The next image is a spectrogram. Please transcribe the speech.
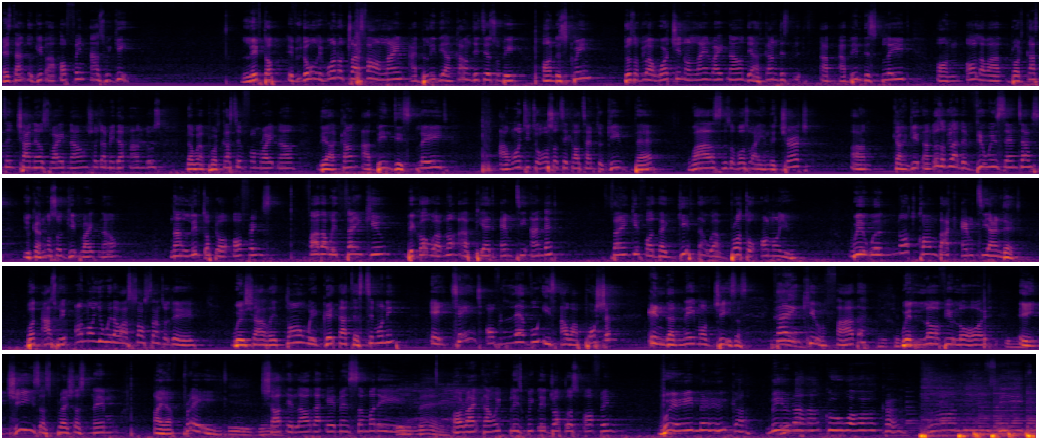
It's time to give our offering as we give. Lift up. If you don't, if you want to transfer online, I believe the account details will be on the screen. Those of you are watching online right now, the account display, are, are being displayed on all our broadcasting channels right now, social media handles that we are broadcasting from right now. The account are being displayed. I want you to also take out time to give there, whilst those of us who are in the church um, can give. And those of you at the viewing centers, you can also give right now. Now lift up your offerings. Father, we thank you because we have not appeared empty handed. Thank you for the gift that we have brought to honor you. we will not come back empty handed. But as we honor you with our substance today, we shall return with greater testimony. A change of level is our portion in the name of Jesus. Thank you, Father. We love you, Lord. In Jesus' precious name, I have prayed. Amen. Shout a louder amen, somebody. Amen. All right, can we please quickly drop those offering? Waymaker, miracle worker. Hallelujah.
